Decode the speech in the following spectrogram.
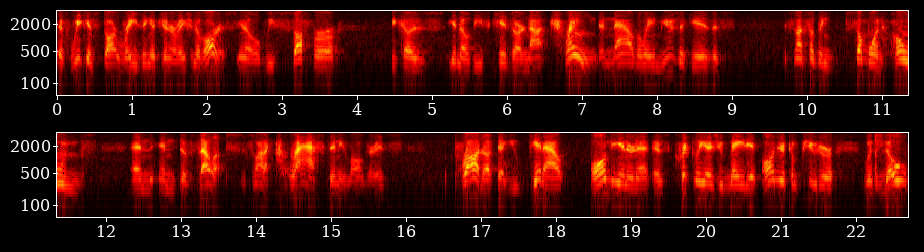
if we can start raising a generation of artists. You know, we suffer because you know these kids are not trained, and now the way music is, it's it's not something someone hones and and develops. It's not a craft any longer. It's a product that you get out on the internet as quickly as you made it on your computer with no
